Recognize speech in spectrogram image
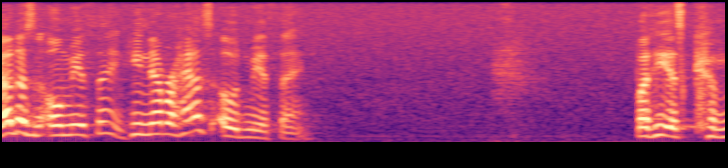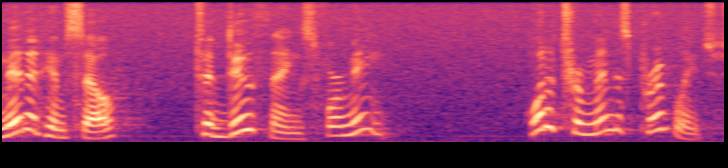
God doesn't owe me a thing. He never has owed me a thing. But He has committed Himself to do things for me. What a tremendous privilege.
